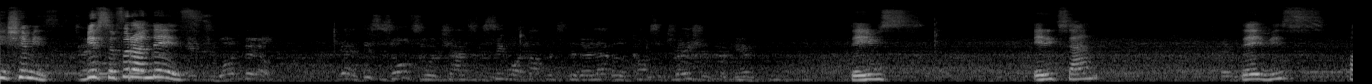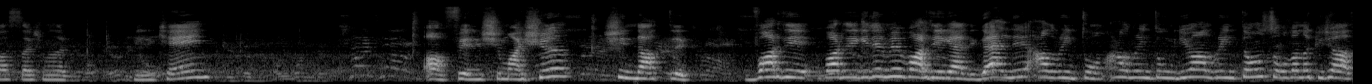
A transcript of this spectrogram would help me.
Muhteşemiz. 1-0 öndeyiz. Davis. Eriksen. Davis. Paslaşmaları. Harry Kane. Aferin şu maçı. Şimdi attık. Vardy, Vardy gelir mi? Vardy geldi. Geldi Alvrington. Alvrington gidiyor. Alvrington soldan akacağız.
